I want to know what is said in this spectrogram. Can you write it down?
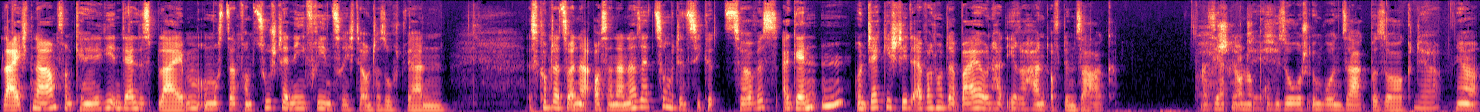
Leichnam von Kennedy in Dallas bleiben und muss dann vom zuständigen Friedensrichter untersucht werden. Es kommt dann zu einer Auseinandersetzung mit den Secret Service Agenten und Jackie steht einfach nur dabei und hat ihre Hand auf dem Sarg. Boah, also sie hatten auch noch provisorisch irgendwo einen Sarg besorgt. Ja. ja.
